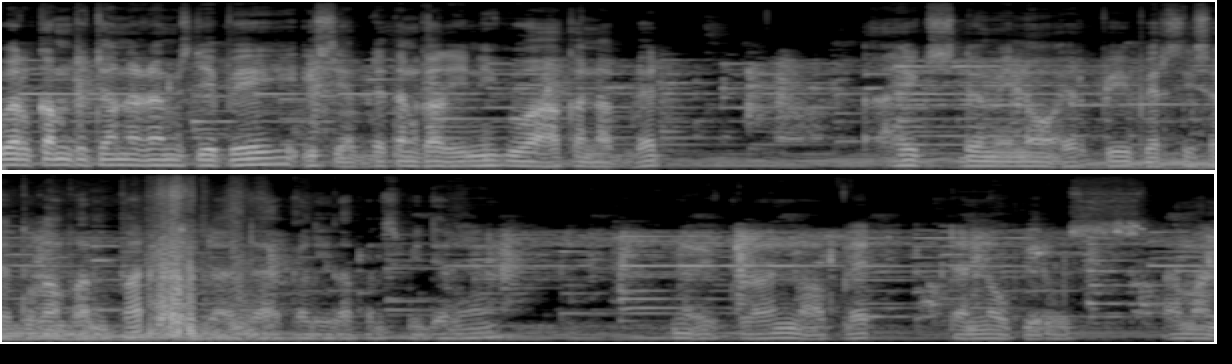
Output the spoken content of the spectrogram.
welcome to channel Ramis JP isi updatean kali ini gua akan update Hex Domino RP versi 184 sudah ada kali 8 speedernya. No iklan no update dan no virus aman.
